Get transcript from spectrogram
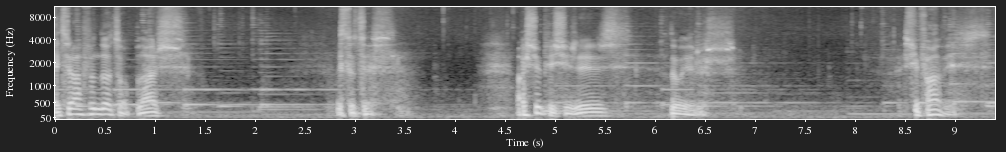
Etrafında toplar, ısıtır. Aşı pişirir, doyurur şifa verir.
